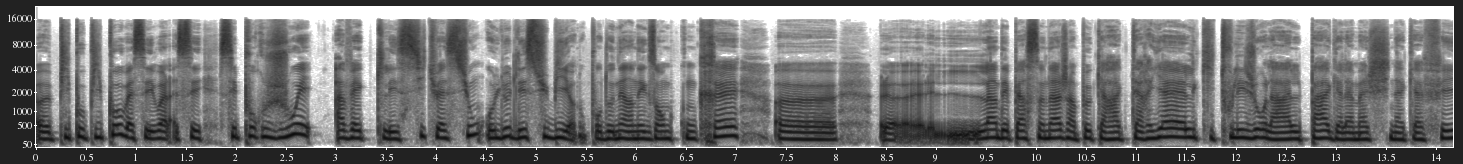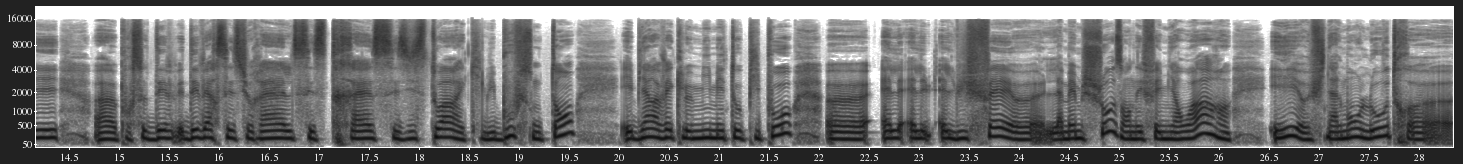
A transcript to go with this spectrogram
Euh, pipo Pipo, bah c'est voilà, c'est pour jouer avec les situations au lieu de les subir. Pour donner un exemple concret, l'un des personnages un peu caractériels qui tous les jours la alpague à la machine à café euh, pour se déverser sur elle, ses stress, ses histoires et qui lui bouffe son temps, et eh bien avec le miméto pipo, euh, elle, elle, lui fait euh, la même chose en effet miroir. Et finalement l'autre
